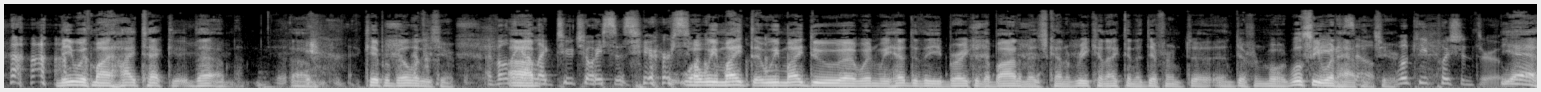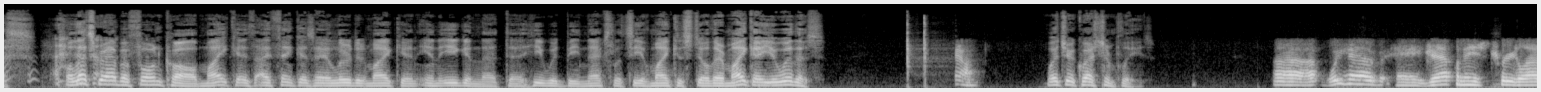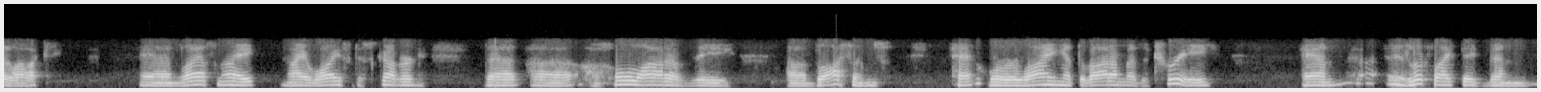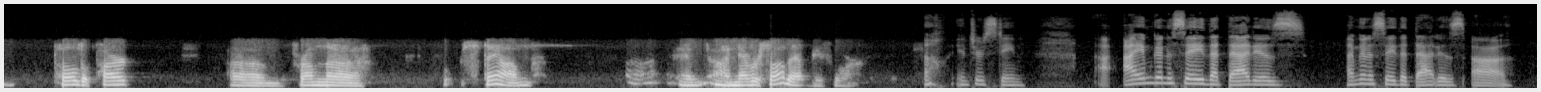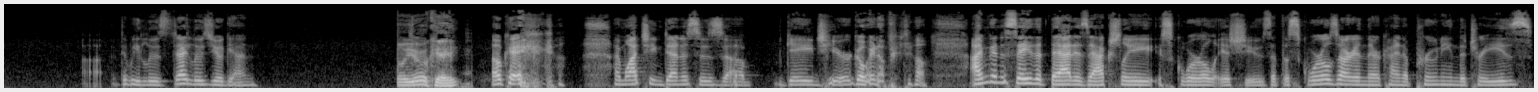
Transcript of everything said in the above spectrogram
Me with my high tech uh, uh, capabilities here. I've only got um, like two choices here. So. Well, we might we might do uh, when we head to the break at the bottom is kind of reconnect in a different uh, in different mode. We'll see Maybe what happens so. here. We'll keep pushing through. Yes. Well, let's grab a phone call. Mike, as I think, as I alerted Mike in, in Eagan that uh, he would be next. Let's see if Mike is still there. Mike, are you with us? Yeah. What's your question, please? Uh, we have a Japanese tree lilac, and last night my wife discovered that uh, a whole lot of the uh, blossoms had, were lying at the bottom of the tree, and it looked like they'd been pulled apart um, from the stem, uh, and I never saw that before. Oh, interesting. I, I am going to say that that is. I'm going to say that that is uh, did we lose? Did I lose you again? Oh, you're okay. Okay. I'm watching Dennis's uh, gauge here going up or down. I'm going to say that that is actually squirrel issues. That the squirrels are in there kind of pruning the trees,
